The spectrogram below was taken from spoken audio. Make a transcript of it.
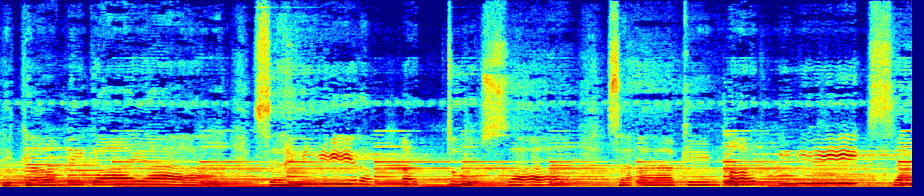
Ikaw ang ligaya Sa hirap at tusa Sa aking pag-isa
